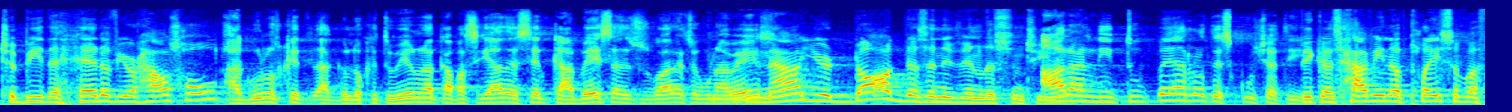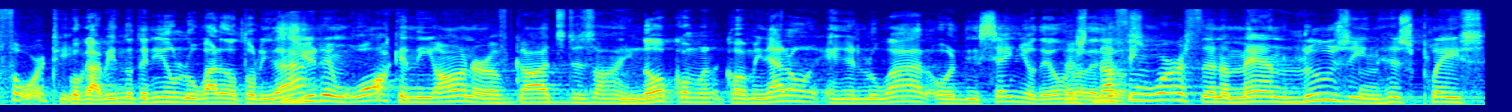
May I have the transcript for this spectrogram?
to be the head of your household, Algunos que los que tuvieron la capacidad de ser cabeza de sus hogares alguna vez, now your dog doesn't even listen to you. ahora ni tu perro te escucha a ti. Because having a place of authority, Porque habiendo tenido un lugar de autoridad, you didn't walk in the honor of God's design. no caminaron en el lugar o el diseño de honra There's de nothing worse than a man losing his place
